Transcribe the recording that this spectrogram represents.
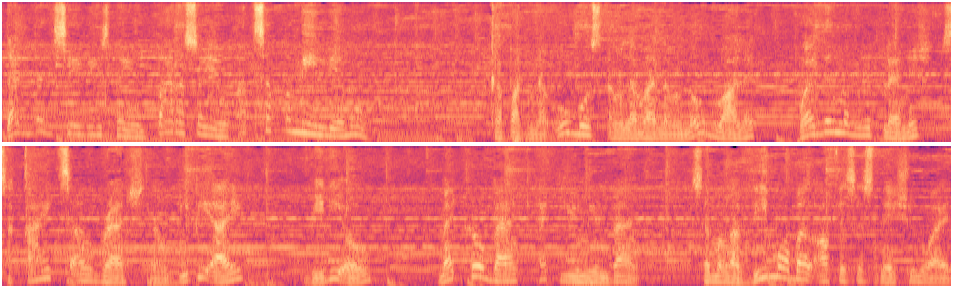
dagdag savings na yun para sa iyo at sa pamilya mo. Kapag naubos ang laman ng load wallet, pwedeng mag-replenish sa kahit saang branch ng BPI, BDO, Metro Bank at Union Bank, sa mga V-Mobile offices nationwide,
